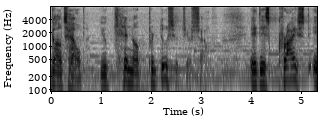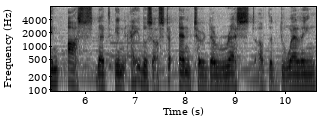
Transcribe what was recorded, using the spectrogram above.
God's help, you cannot produce it yourself. It is Christ in us that enables us to enter the rest of the dwelling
